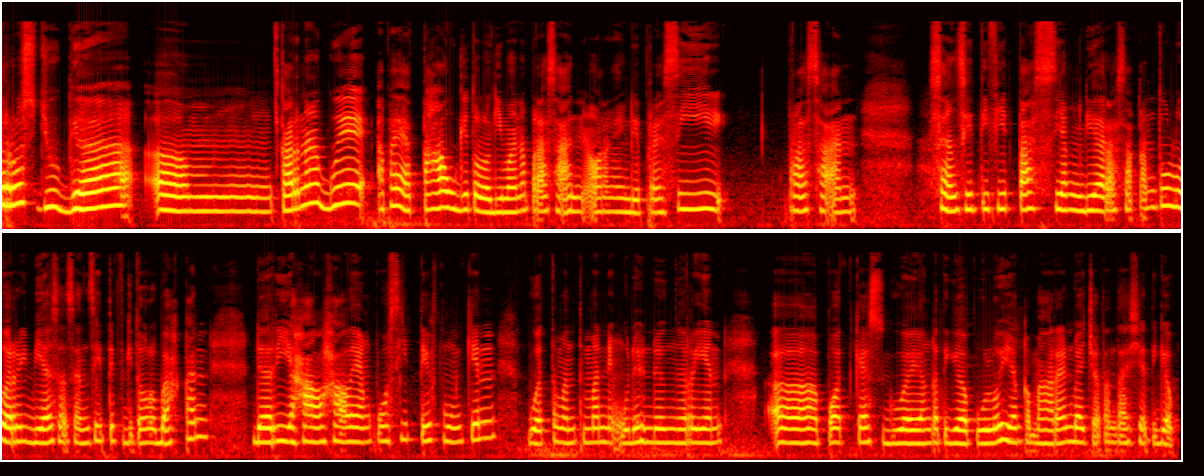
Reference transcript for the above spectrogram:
Terus juga um, karena gue apa ya tahu gitu loh gimana perasaan orang yang depresi perasaan sensitivitas yang dia rasakan tuh luar biasa sensitif gitu loh. Bahkan dari hal-hal yang positif mungkin buat teman-teman yang udah dengerin uh, podcast gue yang ke-30 yang kemarin bacotan Tasya 30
